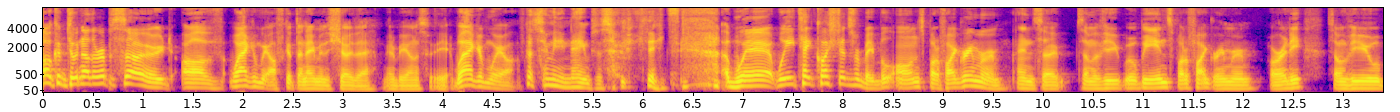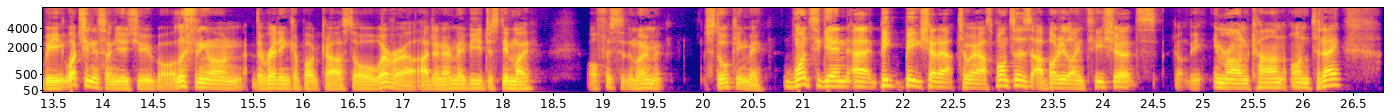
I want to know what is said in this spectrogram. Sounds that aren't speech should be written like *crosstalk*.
Welcome to another episode of Wagon Wheel. I forgot the name of the show there. I'm going to be honest with you. Wagon Wheel. I've got so many names for so many *laughs* things. Where we take questions from people on Spotify Greenroom. And so some of you will be in Spotify Greenroom already. Some of you will be watching this on YouTube or listening on the Red Inker podcast or wherever. I don't know. Maybe you're just in my office at the moment stalking me. Once again, uh, big, big shout out to our sponsors, our Bodyline t shirts. Got the Imran Khan on today.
